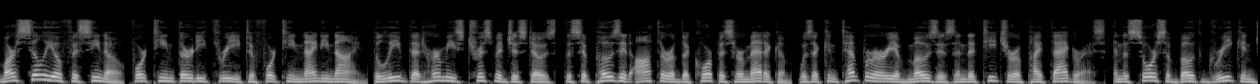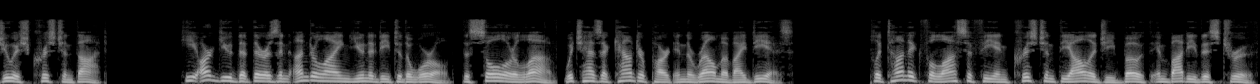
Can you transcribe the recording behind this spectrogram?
Marsilio Ficino (1433–1499) believed that Hermes Trismegistus, the supposed author of the Corpus Hermeticum, was a contemporary of Moses and the teacher of Pythagoras, and the source of both Greek and Jewish Christian thought. He argued that there is an underlying unity to the world, the soul or love, which has a counterpart in the realm of ideas. Platonic philosophy and Christian theology both embody this truth.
